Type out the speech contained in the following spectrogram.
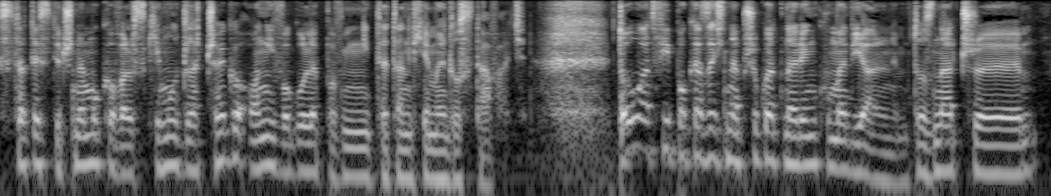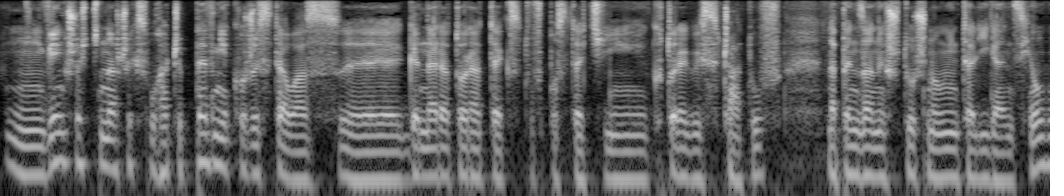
statystycznemu Kowalskiemu, dlaczego oni w ogóle powinni te tantiemy dostawać. To łatwiej pokazać na przykład na rynku medialnym. To znaczy, mm, większość naszych słuchaczy pewnie korzystała z generatora tekstu w postaci któregoś z czatów napędzanych sztuczną inteligencją.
